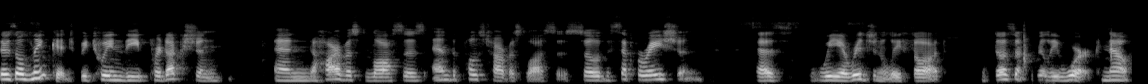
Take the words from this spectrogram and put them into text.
there's a linkage between the production and the harvest losses and the post harvest losses. So the separation, as we originally thought, doesn't really work. Now,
